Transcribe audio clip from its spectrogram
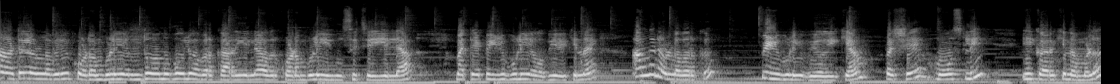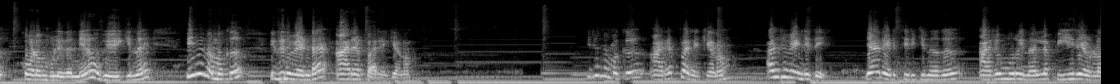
നാട്ടിലുള്ളവർ കൊടംപുളി എന്തോന്ന് പോലും അവർക്ക് അറിയില്ല അവർ കൊടംപുളി യൂസ് ചെയ്യില്ല. മറ്റേ പിഴുപുളിയാണ് ഉപയോഗിക്കുന്നത് അങ്ങനെയുള്ളവർക്ക് പിഴുപുളി ഉപയോഗിക്കാം. പക്ഷേ മോസ്റ്റ്ലി ഈ കറിക്ക് നമ്മൾ കൊടംപുളി തന്നെയാണ് ഉപയോഗിക്കുന്നത് ഇനി നമുക്ക് ഇതിനു വേണ്ട അരപ്പരയ്ക്കണം. ഇനി നമുക്ക് അരപ്പരയ്ക്കണം. അതിനു വേണ്ടിതേ ഞാൻ എടുത്തിരിക്കുന്നത് അരമുറി നല്ല പീരയുള്ള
